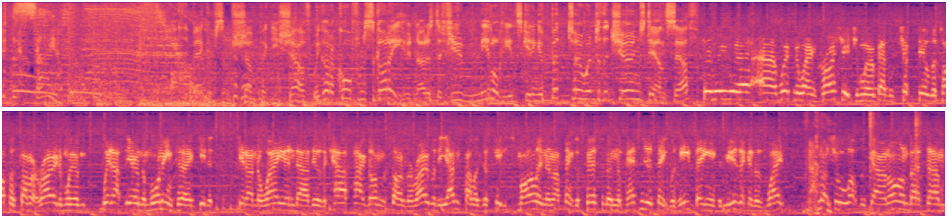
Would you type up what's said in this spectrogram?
Just saying. Off the back of some shove piggy shove, we got a call from Scotty who noticed a few metalheads getting a bit too into the tunes down south. So we were uh, working away in Christchurch and we were about to chip seal the top of Summit Road and we went up there in the morning to get it get underway and uh, there was a car parked on the side of the road with a young fella just kept smiling and I think the person in the passenger seat was he banging to music at his waist. Not sure what was going on but um,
